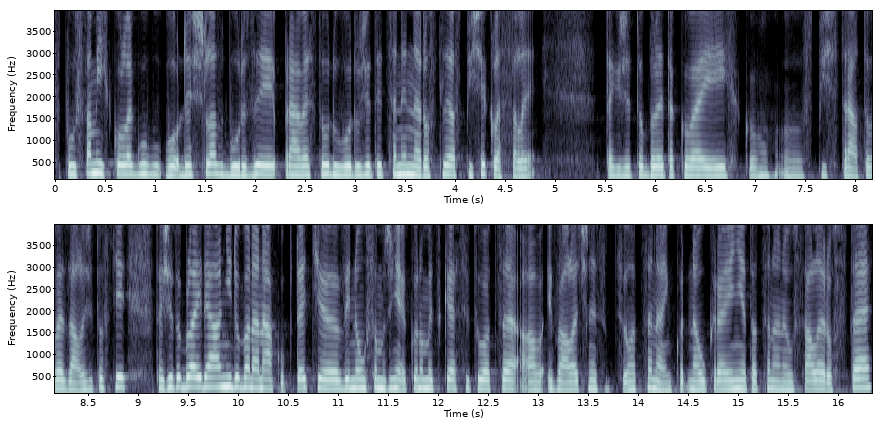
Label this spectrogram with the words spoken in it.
Spousta mých kolegů odešla z burzy právě z toho důvodu, že ty ceny nerostly a spíše klesaly takže to byly takové jejich jako, eh, spíš ztrátové záležitosti. Takže to byla ideální doba na nákup. Teď eh, vinou samozřejmě ekonomické situace a i válečné situace na, na Ukrajině ta cena neustále roste,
